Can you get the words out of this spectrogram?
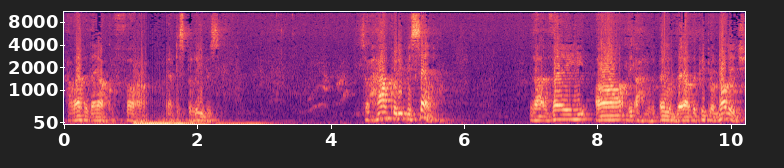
However, they are kuffar, they are disbelievers. So how could it be said that they are the Ahlul Ilm, they are the people of knowledge,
